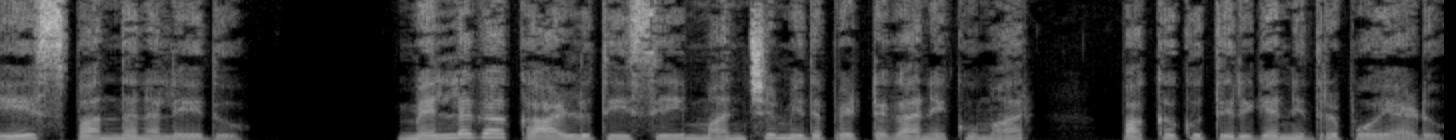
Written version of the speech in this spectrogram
ఏ స్పందన లేదు. మెల్లగా కాళ్ళు తీసి మంచమీద పెట్టగానే కుమార్ పక్కకు తిరిగే నిద్రపోయాడు.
